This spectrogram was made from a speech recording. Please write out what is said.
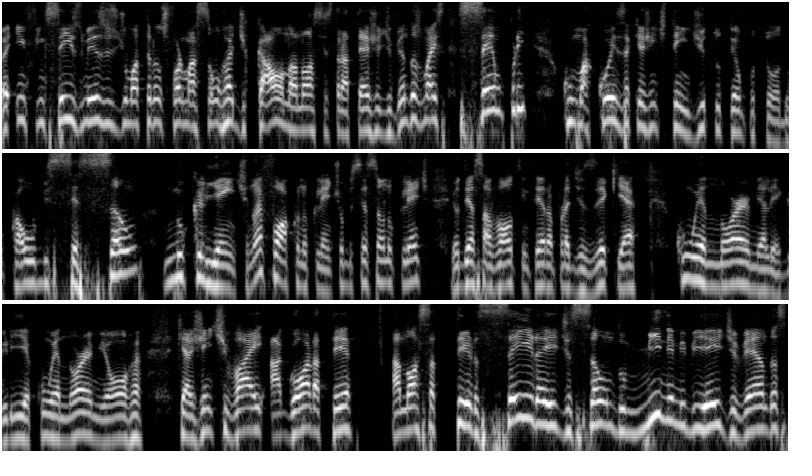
eh, enfim, seis meses de uma transformação radical na nossa estratégia de vendas, mas sempre com uma coisa que a gente tem dito o tempo todo, com a obsessão no cliente. Não é foco no cliente, obsessão no cliente. Eu dei essa volta inteira para dizer que é com enorme alegria, com enorme honra, que a gente vai agora ter a nossa terceira edição do Mini MBA de vendas,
